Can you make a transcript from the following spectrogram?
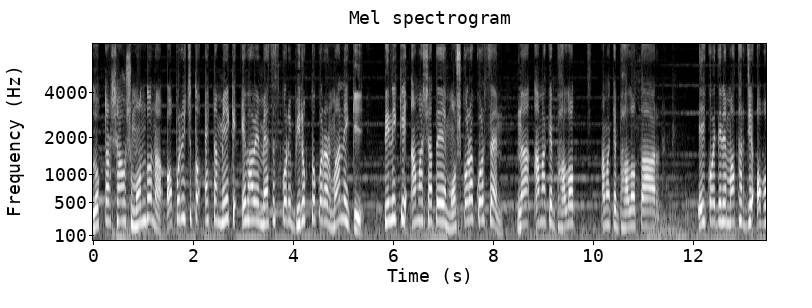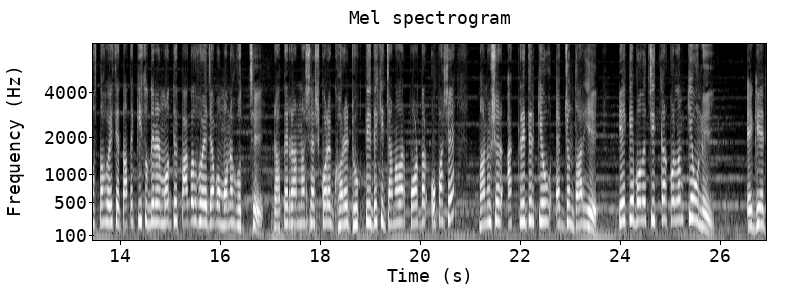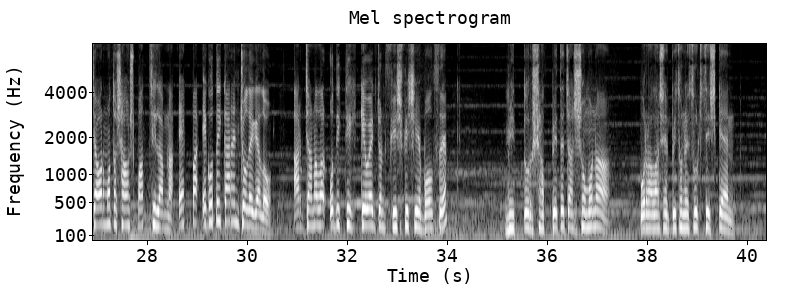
লোকটার সাহস মন্দ না, অপরিচিত একটা মেয়েকে এভাবে মেসেজ করে বিরক্ত করার মানে কি? তিনি কি আমার সাথে মস্করা করছেন? না, আমাকে ভালো আমাকে ভালো তার। এই কয়দিনে মাথার যে অবস্থা হয়েছে, তাতে কিছুদিনের মধ্যে পাগল হয়ে যাব মনে হচ্ছে। রাতের রান্না শেষ করে ঘরে ঢুকতেই দেখি জানালার পর্দার ওপাশে মানুষের আকৃতির কেউ একজন দাঁড়িয়ে। কে কে বলে চিৎকার করলাম কেউ নেই। এগিয়ে যাওয়ার মতো সাহস পাচ্ছিলাম না। এক পা এগোতেই কারেন্ট চলে গেল। আর জানালার ওদিক থেকে কেউ একজন ফিস ফিসিয়ে বলছে, মৃত্যুর স্বাদ পেতে চাস, সমনা। পোড়ালাশের পিছনে ছুটছিস কেন?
